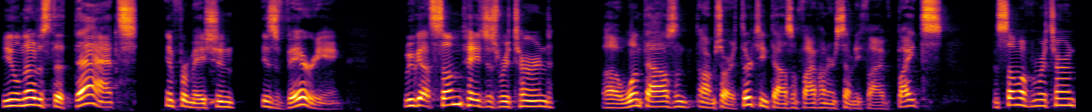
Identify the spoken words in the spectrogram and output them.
And you'll notice that that information is varying. We've got some pages returned uh, 1,000, oh, I'm sorry, 13,575 bytes, and some of them returned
